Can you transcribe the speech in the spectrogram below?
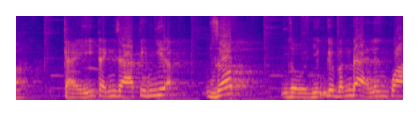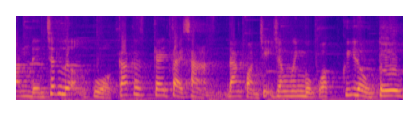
uh, cái đánh giá tín nhiệm rớt rồi những cái vấn đề liên quan đến chất lượng của các cái tài sản đang quản trị trong danh mục các quỹ đầu tư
